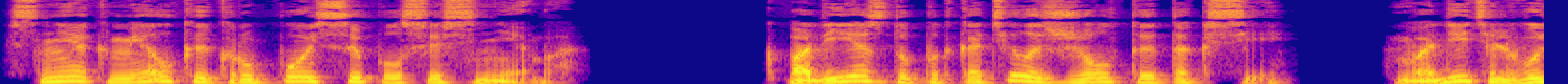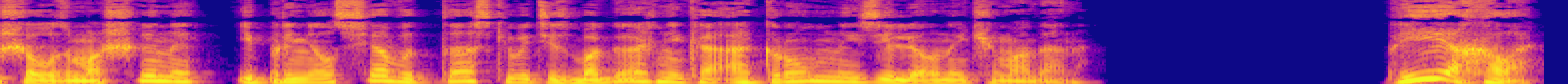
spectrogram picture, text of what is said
Снег мелкой крупой сыпался с неба. К подъезду подкатилось желтое такси. Водитель вышел из машины и принялся вытаскивать из багажника огромный зеленый чемодан. «Приехала!»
